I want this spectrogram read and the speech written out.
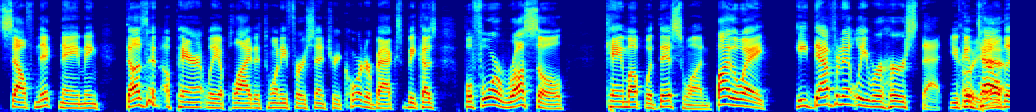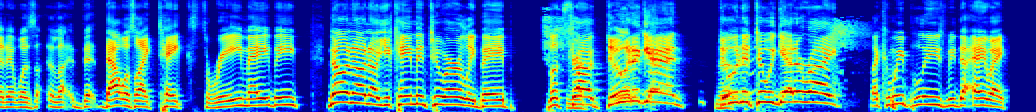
self nicknaming doesn't apparently apply to 21st century quarterbacks because before Russell came up with this one, by the way, he definitely rehearsed that. You can oh, tell yeah. that it was uh, that was like take three, maybe. No, no, no. You came in too early, babe. Let's try. Yeah. Do it again. Yeah. Doing it till we get it right. Like, can we please be done? Anyway,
